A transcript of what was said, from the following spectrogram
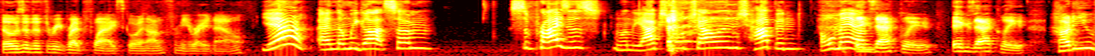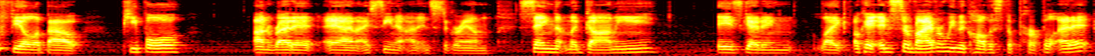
Those are the three red flags going on for me right now. Yeah, and then we got some surprises when the actual challenge happened. Oh man. Exactly. Exactly. How do you feel about people on Reddit and I've seen it on Instagram saying that Megami is getting like okay, in Survivor we would call this the purple edit,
